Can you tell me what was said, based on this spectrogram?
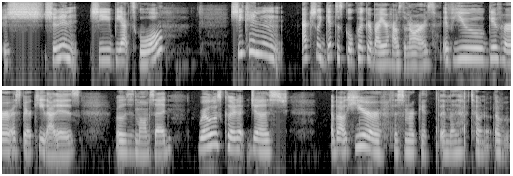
Sh- shouldn't she be at school? She can actually get to school quicker by your house than ours. If you give her a spare key, that is, Rose's mom said. Rose could just about hear the smirk in the tone of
